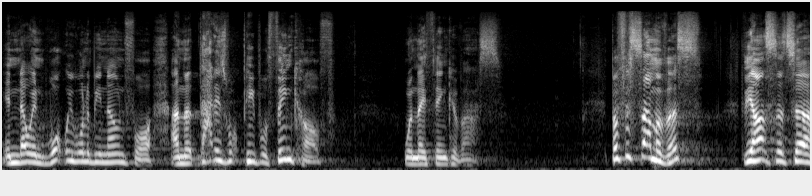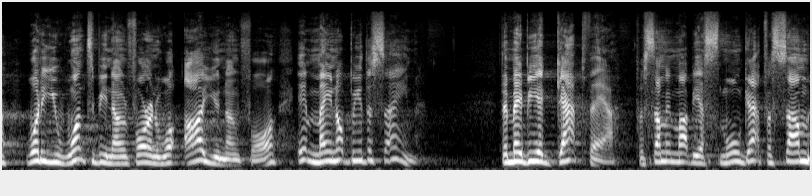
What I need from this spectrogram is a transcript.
in knowing what we want to be known for, and that that is what people think of when they think of us. But for some of us, the answer to what do you want to be known for and what are you known for, it may not be the same. There may be a gap there. For some, it might be a small gap. For some,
